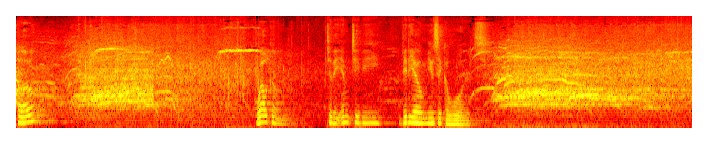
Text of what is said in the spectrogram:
Hello? Welcome to the MTV Video Music Awards.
